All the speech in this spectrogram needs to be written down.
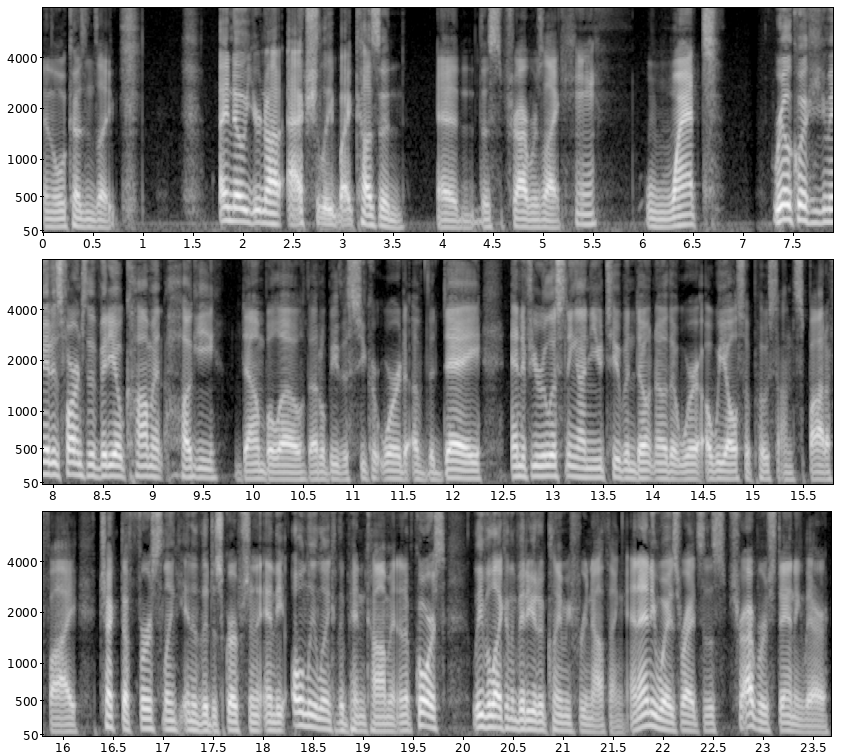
And the little cousin's like, I know you're not actually my cousin. And the subscriber's like, hmm, what? Real quick, if you made it as far into the video, comment Huggy down below. That'll be the secret word of the day. And if you're listening on YouTube and don't know that we're, uh, we also post on Spotify, check the first link into the description and the only link in the pinned comment. And of course, leave a like on the video to claim me free nothing. And anyways, right, so the subscriber is standing there.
